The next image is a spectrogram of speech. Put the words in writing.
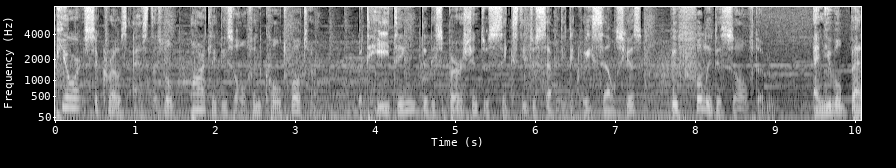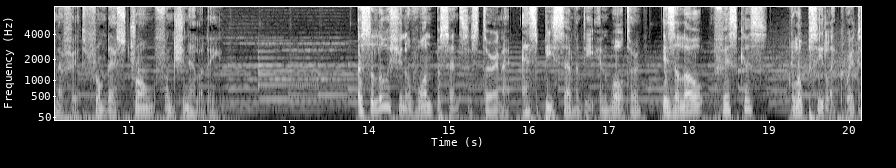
Pure sucrose esters will partly dissolve in cold water, but heating the dispersion to 60 to 70 degrees Celsius will fully dissolve them and you will benefit from their strong functionality. A solution of 1% Sisterna SP70 in water is a low, viscous, glopsy liquid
